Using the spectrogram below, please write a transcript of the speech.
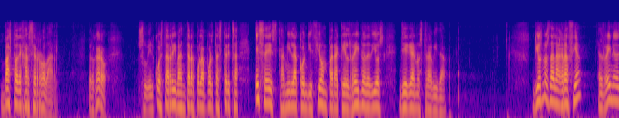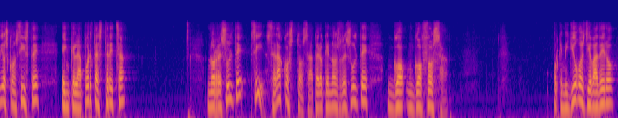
basta dejarse rodar. Pero claro, subir cuesta arriba, entrar por la puerta estrecha, esa es también la condición para que el reino de Dios llegue a nuestra vida. Dios nos da la gracia, el reino de Dios consiste en que la puerta estrecha nos resulte, sí, será costosa, pero que nos resulte gozosa. Porque mi yugo es llevadero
